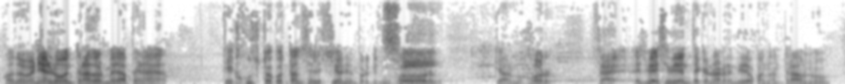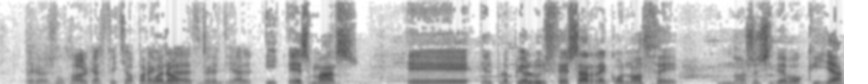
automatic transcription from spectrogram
cuando venía el nuevo entrenador me da pena que justo Cotán se lesione, porque es un Sí. jugador que a lo mejor... O sea, es, es evidente que no ha rendido cuando ha entrado, ¿no? Pero es un jugador que has fichado para Bueno, que sea diferencial. Y es más, eh, el propio Luis César reconoce, no sé si de boquilla,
